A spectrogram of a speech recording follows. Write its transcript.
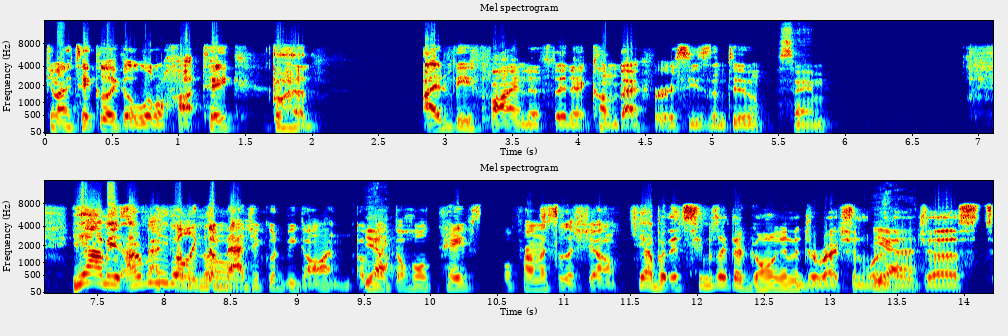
Can I take like a little hot take? go ahead. I'd be fine if they didn't come back for a season two. Same. Yeah, I mean, I really I feel don't feel like know. the magic would be gone of Yeah. like the whole tapes, the whole premise of the show. Yeah, but it seems like they're going in a direction where Yeah. they're just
